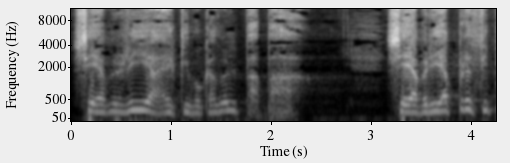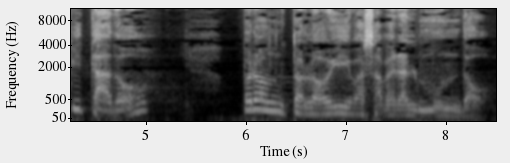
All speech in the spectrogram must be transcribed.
¿Se habría equivocado el Papa? ¿Se habría precipitado? Pronto lo iba a saber el mundo.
